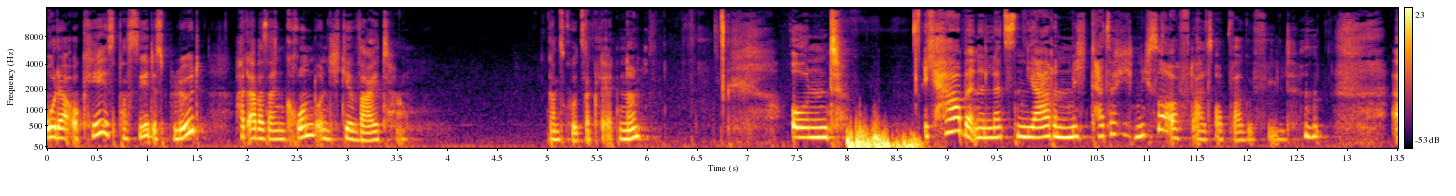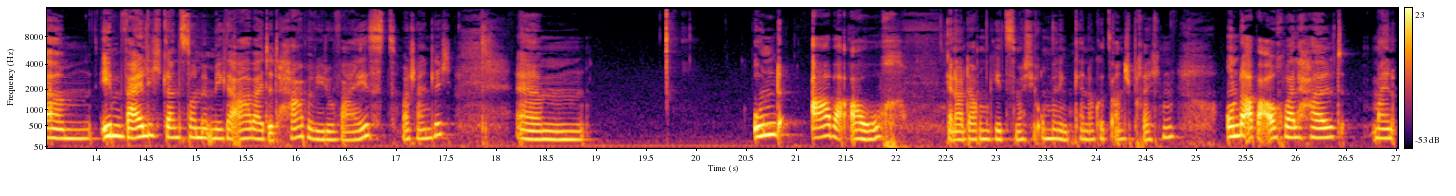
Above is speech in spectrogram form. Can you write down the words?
Oder okay, es passiert, ist blöd, hat aber seinen Grund und ich gehe weiter. Ganz kurz erklärt, ne? Und ich habe in den letzten Jahren mich tatsächlich nicht so oft als Opfer gefühlt. ähm, eben weil ich ganz doll mit mir gearbeitet habe, wie du weißt, wahrscheinlich. Ähm, und aber auch, genau darum geht es, möchte ich unbedingt gerne kurz ansprechen. Und aber auch, weil halt mein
